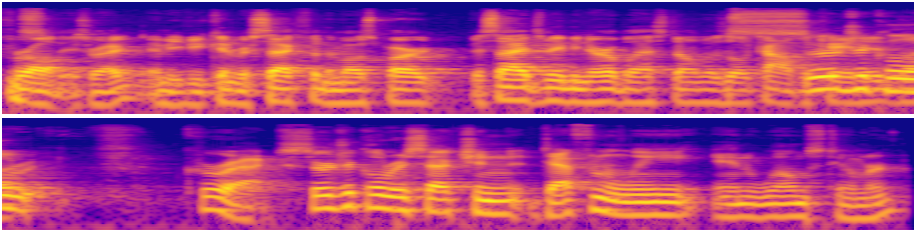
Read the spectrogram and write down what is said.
for all these, right? I mean, if you can resect for the most part, besides maybe neuroblastoma is a little complicated. Surgical, but- correct. Surgical resection definitely in Wilms tumor.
